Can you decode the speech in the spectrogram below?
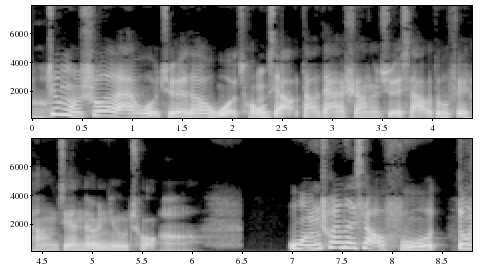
嗯这么说来，我觉得我从小到大上的学校都非常 gender neutral，啊，我们穿的校服都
